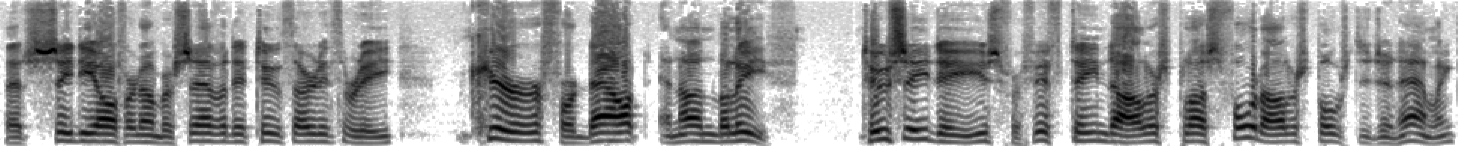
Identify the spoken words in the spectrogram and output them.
That's CD offer number 7233 Cure for Doubt and Unbelief. Two CDs for $15 plus $4 postage and handling,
